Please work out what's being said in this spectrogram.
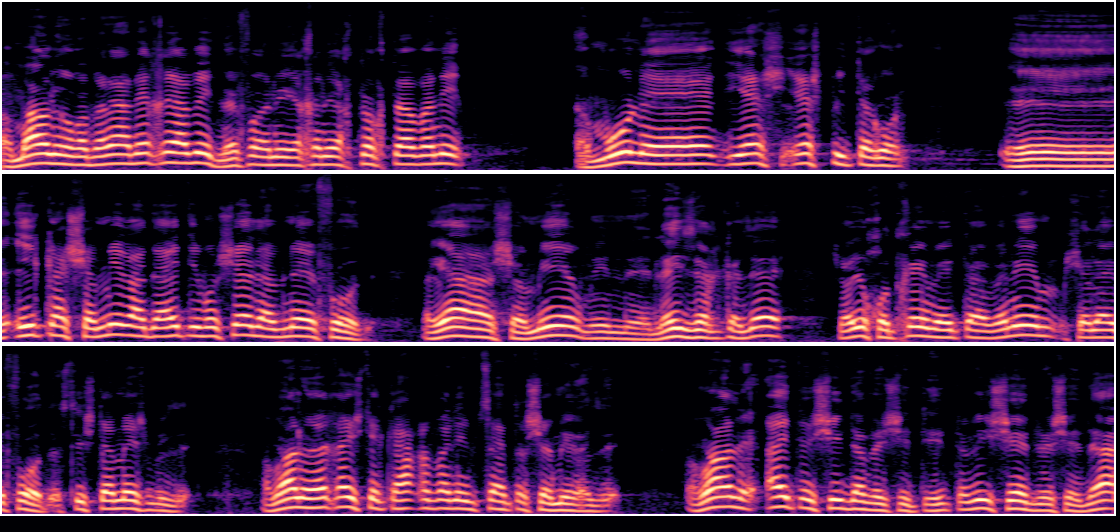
אמר לו רבנן, איך יעביד? מאיפה אני, איך אני אחתוך את האבנים? אמרו להם, יש, יש פתרון. אה, איכא שמירא דאייתי משה לאבני אפוד. היה שמיר, מין אה, לייזר כזה, שהיו חותכים את האבנים של האפוד, אז תשתמש בזה. אמר לו, איך יש תיקח ואני אמצא את השמיר הזה? אמר לי, הייתה שידה ושידתין, תביא שד ושדה,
